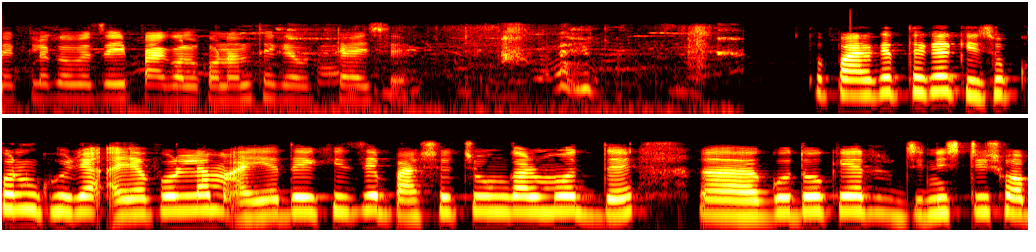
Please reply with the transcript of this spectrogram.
দেখলে কবে যে এই পাগল কোনান থেকে উঠতে আইছে। তো পার্কের থেকে কিছুক্ষণ ঘুরে আইয়া পড়লাম। আইয়া দেখি যে বাঁশের চুঙ্গার মধ্যে গোদকের জিনিসটি সব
